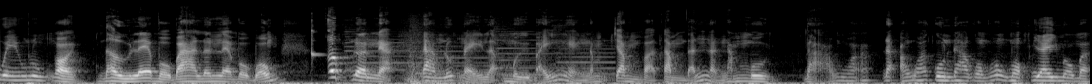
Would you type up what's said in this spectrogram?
queo luôn. Rồi từ level 3 lên level 4 Up lên nè. Đam lúc này là 17.500 Và tầm đánh là 50 đã quá đã quá cooldown còn có một giây mà mà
